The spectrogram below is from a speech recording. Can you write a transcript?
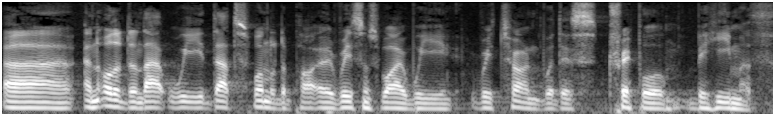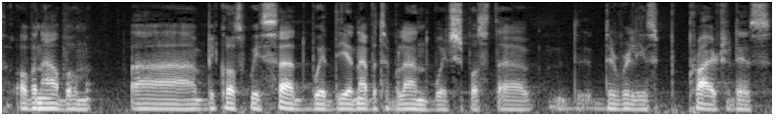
Uh, and other than that, we that's one of the uh, reasons why we returned with this triple behemoth of an album. Uh, because we said with the inevitable end, which was the the release prior to this,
